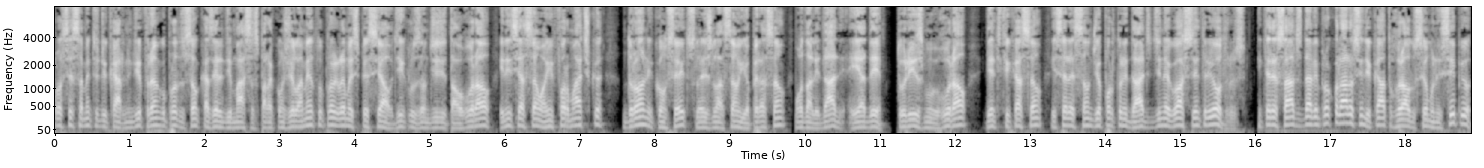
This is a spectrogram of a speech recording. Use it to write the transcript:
processamento de carne de frango, produção caseira de massas para congelamento, programa especial de inclusão digital rural, iniciação à informática, drone, conceitos, legislação e operação, modalidade EAD, turismo rural, identificação e seleção de oportunidades de negócios, entre outros. Interessados devem procurar o Sindicato Rural do seu município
